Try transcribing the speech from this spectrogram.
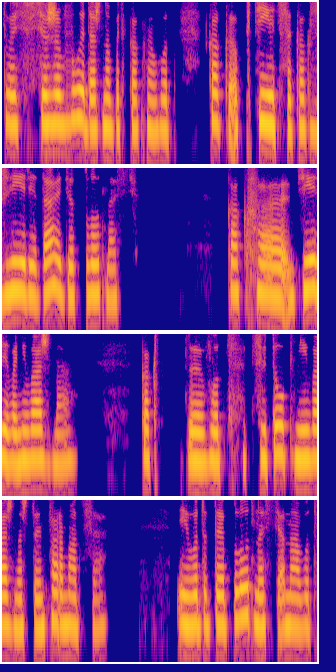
То есть все живое должно быть как, ну, вот, как птица, как звери, да, идет плотность, как э, дерево, неважно, как э, вот цветок, неважно, что информация. И вот эта плотность, она вот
